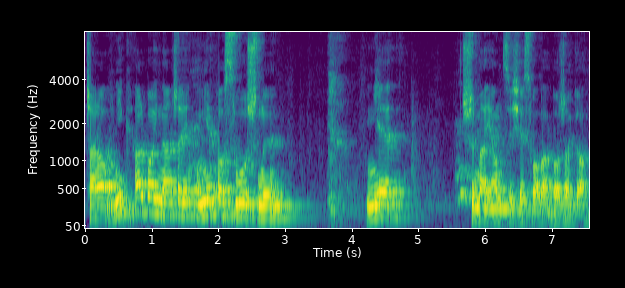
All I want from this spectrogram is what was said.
czarownik, albo inaczej nieposłuszny nie trzymający się Słowa Bożego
